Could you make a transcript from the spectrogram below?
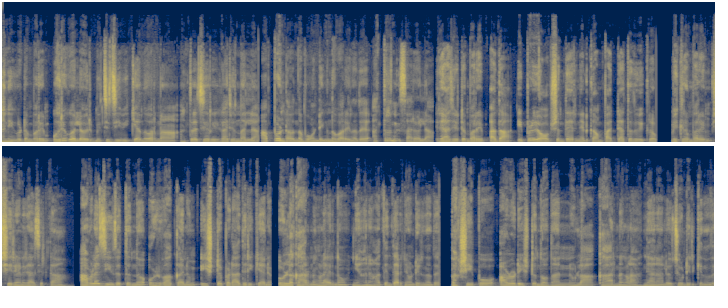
അനിയൻകുട്ടൻ പറയും ഒരു കൊല്ലം ഒരുമിച്ച് ജീവിക്കാന്ന് പറഞ്ഞാൽ അത്ര ചെറിയ കാര്യമൊന്നുമല്ല. അപ്പൊ ഉണ്ടാവുന്ന ബോണ്ടിങ് എന്ന് പറയുന്നത് അത്ര നിസ്സാരമല്ല. രാജേട്ടൻ പറയും അതാ ഇപ്പോഴൊരു ഓപ്ഷൻ തിരഞ്ഞെടുക്കാൻ പറ്റാത്തത് വിക്രം. വിക്രം പറയും ശരിയാണ് രാജേട്ടാ. അവളെ ജീവിതത്തിൽ നിന്ന് ഒഴിവാക്കാനും ഇഷ്ടപ്പെടാതിരിക്കാനും ഉള്ള കാരണങ്ങളായിരുന്നു ഞാൻ ആദ്യം തെരഞ്ഞുകൊണ്ടിരുന്നത്. പക്ഷെ ഇപ്പോ അവളോട് ഇഷ്ടം തോന്നാനുള്ള കാരണങ്ങളാണ് ഞാൻ ആലോചിച്ചുകൊണ്ടിരിക്കുന്നത്.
